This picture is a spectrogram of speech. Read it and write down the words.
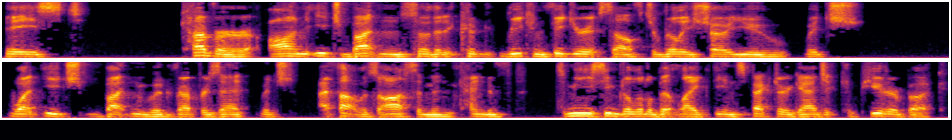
based cover on each button so that it could reconfigure itself to really show you which what each button would represent, which I thought was awesome and kind of to me seemed a little bit like the Inspector Gadget computer book.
